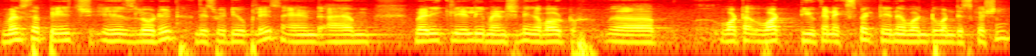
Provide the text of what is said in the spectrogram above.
Once the page is loaded this video plays and i am very clearly mentioning about uh, what what you can expect in a one-to-one discussion.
